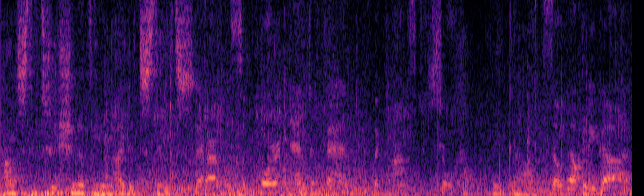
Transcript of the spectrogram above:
Constitution of the United States. That I will support and defend the Constitution. So help me God. So help me God.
